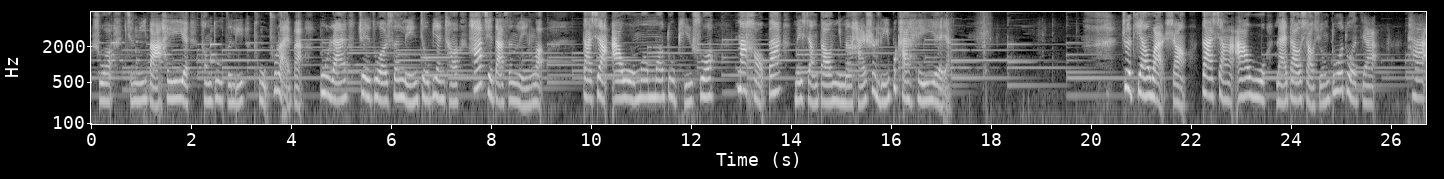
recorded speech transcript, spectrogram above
说：“请你把黑夜从肚子里吐出来吧，不然这座森林就变成哈欠大森林了。”大象阿五摸摸肚皮说。那好吧，没想到你们还是离不开黑夜呀。这天晚上，大象阿呜来到小熊多多家，它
